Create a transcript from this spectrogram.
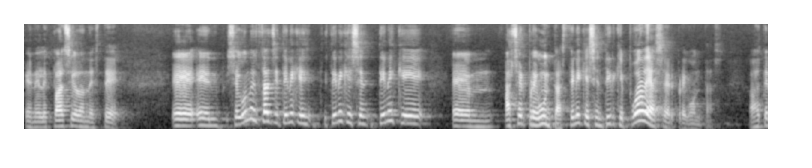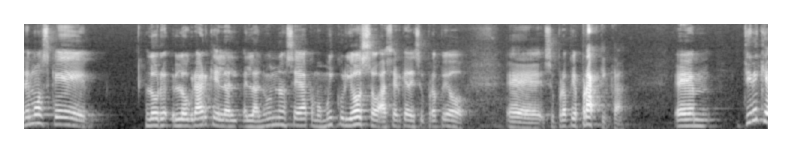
en el espacio donde esté. En segunda instancia tiene que, tiene que, tiene que Em, hacer preguntas, tiene que sentir que puede hacer preguntas. tenemos que lograr que el, alumno sea como muy curioso acerca de su, propio, eh, su propia práctica. Em, tiene que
